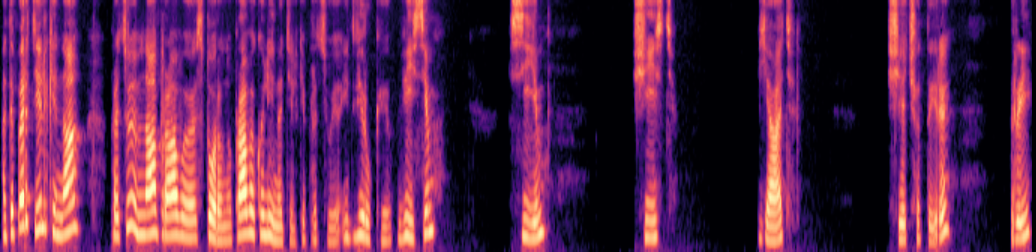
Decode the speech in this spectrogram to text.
А тепер тільки на працюємо на праву сторону. Праве коліно тільки працює. І дві руки. 8, 7, 6, 5, ще 4, 3,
